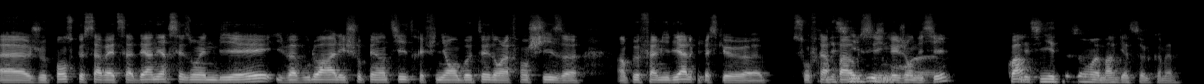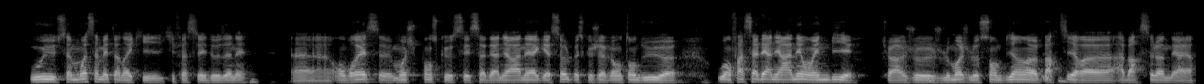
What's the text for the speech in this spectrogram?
Euh, je pense que ça va être sa dernière saison NBA. Il va vouloir aller choper un titre et finir en beauté dans la franchise euh, un peu familiale parce que euh, son frère Paul, c'est une légende ici. Quoi? Il a signé deux ans Marc Gasol quand même. Oui, ça, moi, ça m'étonnerait qu'il fasse les deux années. en vrai, moi, je pense que c'est sa dernière année à Gasol parce que j'avais entendu, ou enfin sa dernière année en NBA. Tu vois, je, moi, je le sens bien partir à Barcelone derrière.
